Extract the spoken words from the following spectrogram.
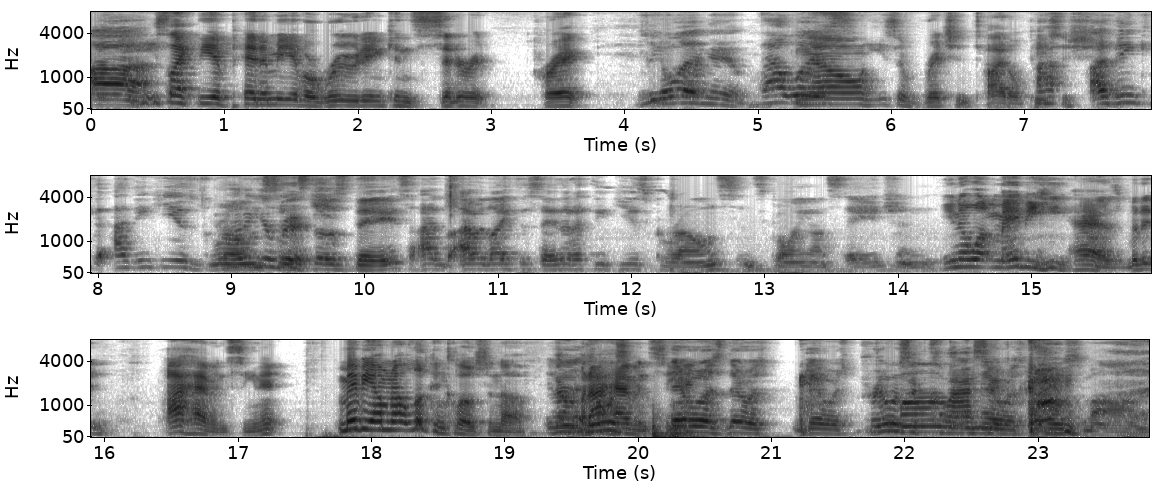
Uh, He's like the epitome of a rude, inconsiderate prick. Leave know what? That was No, he's a rich entitled piece I, of shit. I think I think he has grown since rich? those days. I, I would like to say that I think he has grown since going on stage and you know what? Maybe he has, but it, I haven't seen it. Maybe I'm not looking close enough, you know, but There I was- haven't seen there it. was there was there was pre was a mom and classic- there was post mom.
